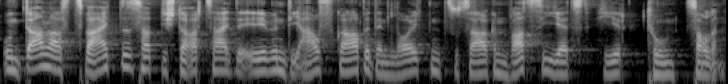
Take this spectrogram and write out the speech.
und dann als zweites hat die Startseite eben die Aufgabe, den Leuten zu sagen, was sie jetzt hier tun sollen.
